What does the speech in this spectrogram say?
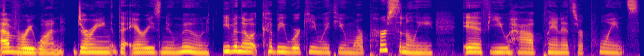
everyone during the Aries new moon, even though it could be working with you more personally if you have planets or points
